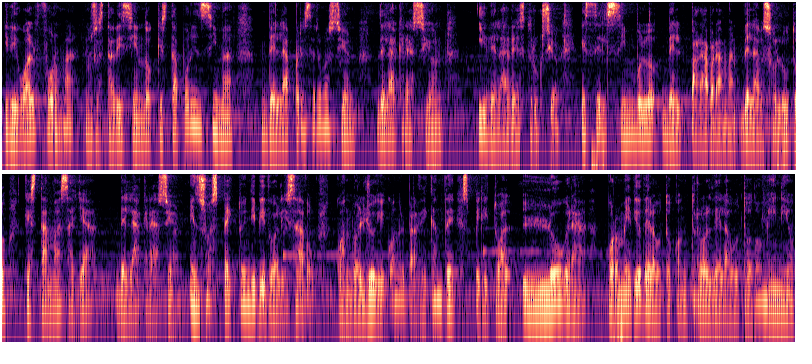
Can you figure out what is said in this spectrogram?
Y de igual forma nos está diciendo que está por encima de la preservación, de la creación y de la destrucción. Es el símbolo del Parabrahman, del absoluto que está más allá de la creación. En su aspecto individualizado, cuando el yogi, cuando el practicante espiritual logra por medio del autocontrol, del autodominio,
